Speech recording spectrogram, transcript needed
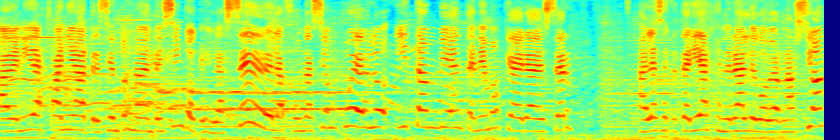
Avenida España 395, que es la sede de la Fundación Pueblo, y también tenemos que agradecer a la Secretaría General de Gobernación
